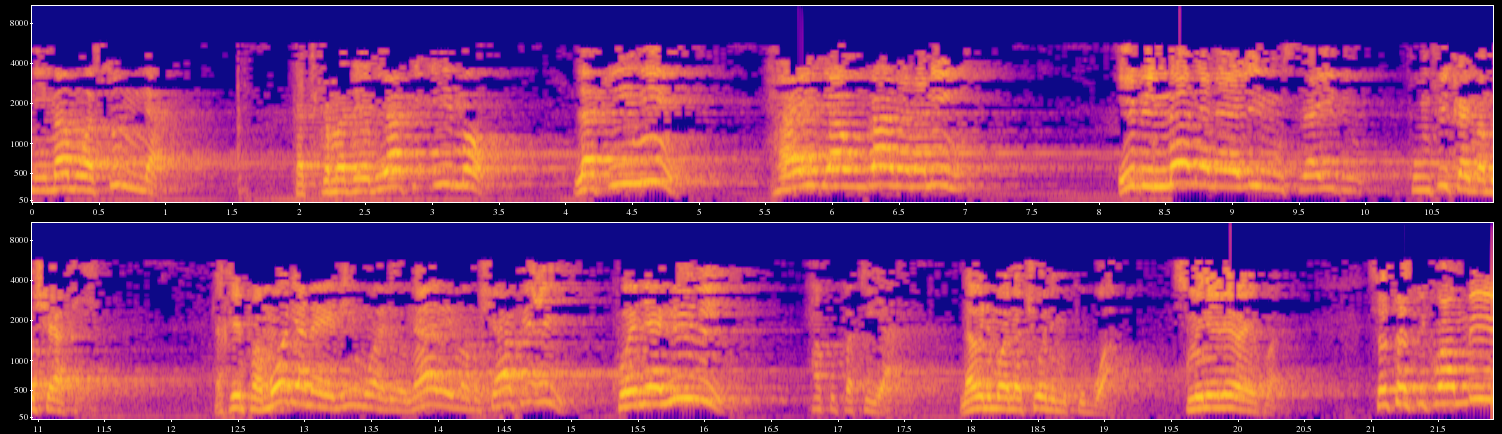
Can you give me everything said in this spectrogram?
ni imamu wa sunna. Katika madhehebu yake imo. Lakini haijaungana na nini? Hivi nani ana elimu zaidi kumfika imamu shafii lakini pamoja na elimu alionayo imamu shafii kwenye hili hakupatia. Nawe ni mwanachuoni mkubwa. Simenielewa hivyo sasa sikwambii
